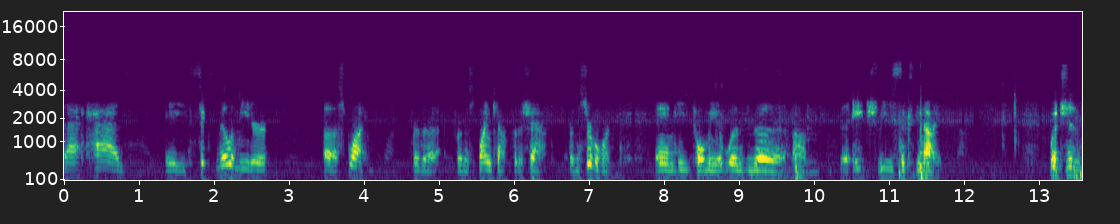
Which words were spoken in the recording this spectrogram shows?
that has a six millimeter uh, spline for the for the spline count for the shaft for the servo horn, and he told me it was the um, the HV69, which is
